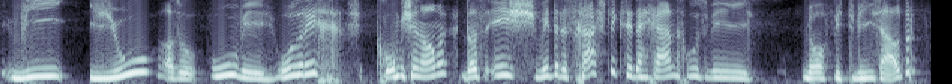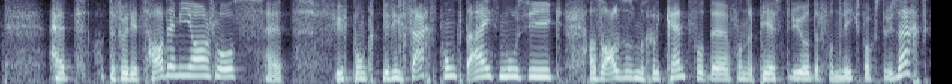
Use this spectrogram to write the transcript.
Wii U, also U wie Ulrich, komischer Name. Das ist wieder ein Kästchen, sieht eigentlich ähnlich aus wie, ja, wie die Wii selber. Hat dafür jetzt HDMI-Anschluss, hat 5. bis 6.1 Musik, also alles, was man ein bisschen kennt von der, von der PS3 oder von der Xbox 360.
